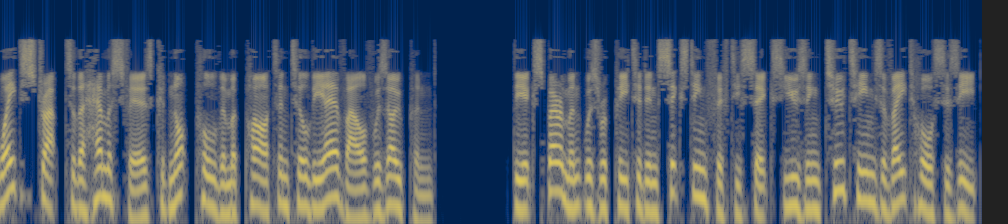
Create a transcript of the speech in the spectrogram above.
Weights strapped to the hemispheres could not pull them apart until the air valve was opened. The experiment was repeated in 1656 using two teams of eight horses each,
